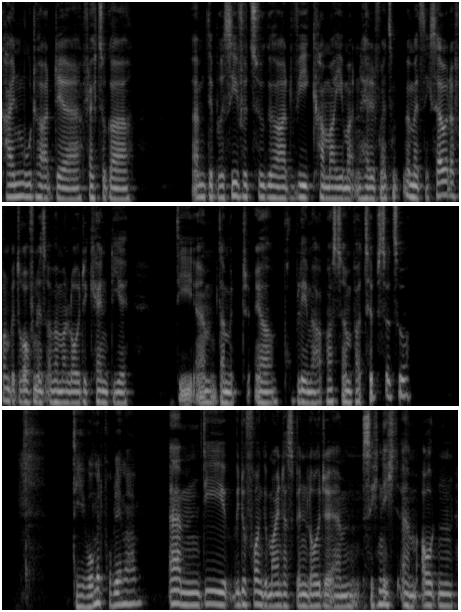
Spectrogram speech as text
keinen Mut hat, der vielleicht sogar ähm, depressive Züge hat? Wie kann man jemandem helfen? Jetzt, wenn man jetzt nicht selber davon betroffen ist, aber wenn man Leute kennt, die, die ähm, damit ja, Probleme haben. Hast du ein paar Tipps dazu? Die womit Probleme haben? ähm, die, wie du vorhin gemeint hast, wenn Leute ähm, sich nicht ähm, outen,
